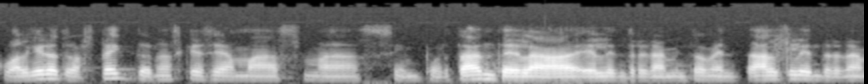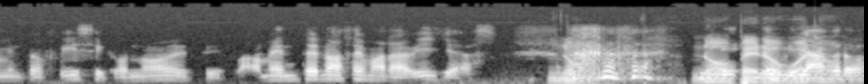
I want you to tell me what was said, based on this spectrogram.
cualquier otro aspecto, no es que sea más, más importante el entrenamiento mental que el entrenamiento físico, ¿no? Es decir, la mente no hace maravillas. No, no pero bueno,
